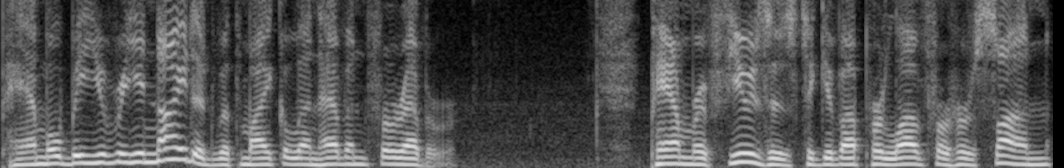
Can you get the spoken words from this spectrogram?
Pam will be reunited with Michael in heaven forever. Pam refuses to give up her love for her son,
